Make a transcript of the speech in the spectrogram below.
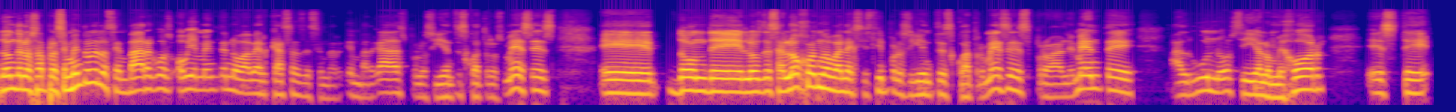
donde los aplazamientos de los embargos, obviamente no va a haber casas embargadas por los siguientes cuatro meses, eh, donde los desalojos no van a existir por los siguientes cuatro meses, probablemente, algunos sí, a lo mejor, este,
